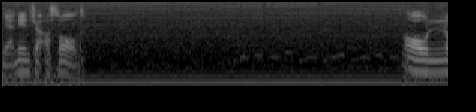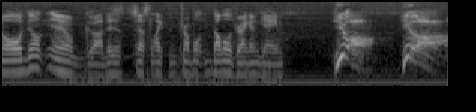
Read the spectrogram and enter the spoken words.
Yeah, Ninja Assault. Oh no, don't. Oh god, this is just like the double, double Dragon game. Yeah! Yeah!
